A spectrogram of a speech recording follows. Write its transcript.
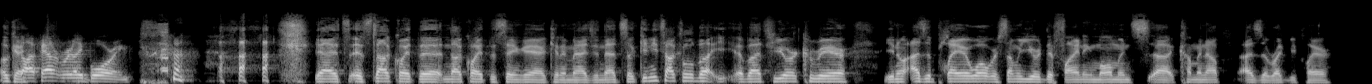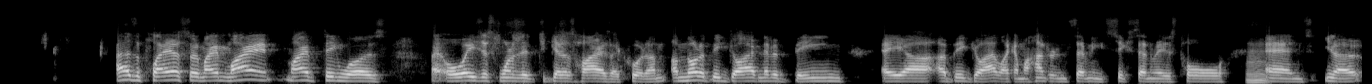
Okay. So I found it really boring. yeah, it's it's not quite the not quite the same game. I can imagine that. So, can you talk a little bit about your career? You know, as a player, what were some of your defining moments uh, coming up as a rugby player? As a player, so my my my thing was I always just wanted to get as high as I could. I'm I'm not a big guy. I've never been a uh, a big guy. Like I'm 176 centimeters tall, mm. and you know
